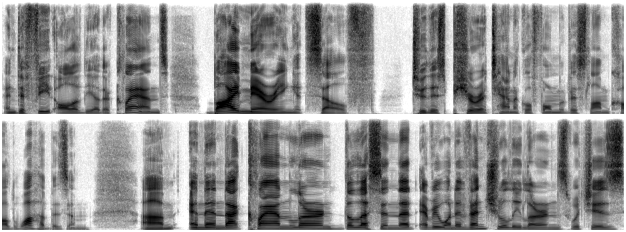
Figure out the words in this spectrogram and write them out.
and defeat all of the other clans by marrying itself to this puritanical form of Islam called Wahhabism. Um, and then that clan learned the lesson that everyone eventually learns, which is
